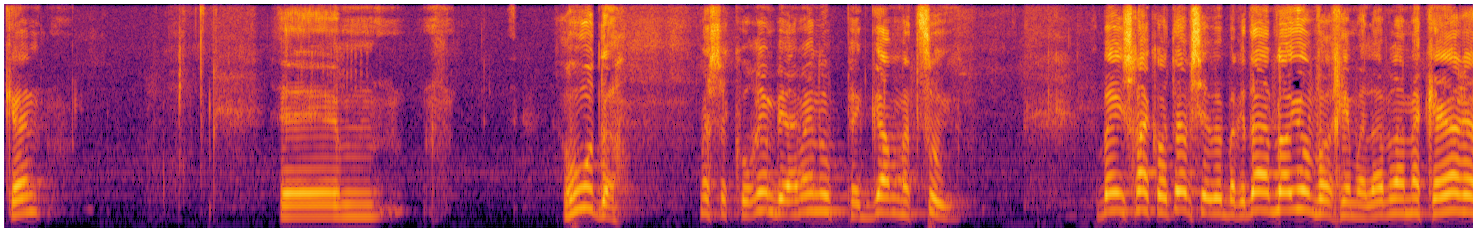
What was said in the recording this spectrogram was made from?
כן? אמ, רודה, מה שקוראים בימינו פגם מצוי. בן ישחק כותב שבבגדד לא היו מברכים עליו, למה כי היה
